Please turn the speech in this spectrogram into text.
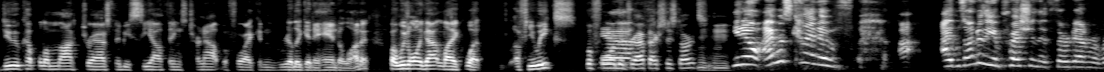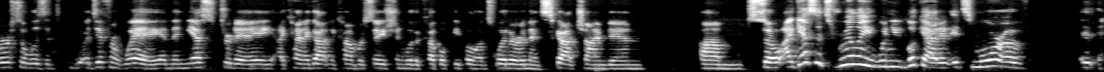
do a couple of mock drafts, maybe see how things turn out before I can really get a handle on it. But we've only got like what a few weeks before yeah. the draft actually starts. Mm-hmm. You know, I was kind of. I- I was under the impression that third down reversal was a, a different way. And then yesterday, I kind of got in a conversation with a couple people on Twitter, and then Scott chimed in um, so I guess it's really when you look at it, it's more of it,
